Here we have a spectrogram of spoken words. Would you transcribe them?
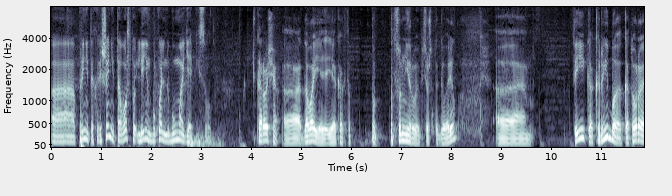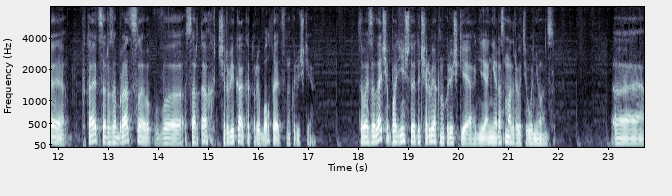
а, принятых решений того, что Ленин буквально на бумаге описывал. Короче, э, давай я, я как-то по- подсуммирую все, что ты говорил. Э, Ты как рыба, которая пытается разобраться в сортах червяка, который болтается на крючке. Твоя задача понять, что это червяк на крючке, а не, а не рассматривать его нюансы. Э,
